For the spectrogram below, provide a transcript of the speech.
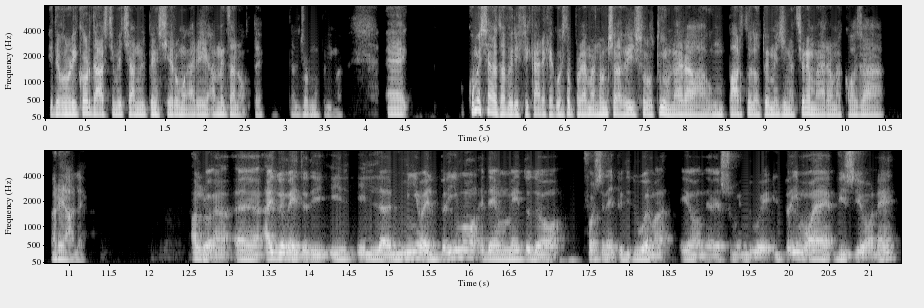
e devono ricordarsi invece hanno il pensiero magari a mezzanotte dal giorno prima. Eh, come sei andato a verificare che questo problema non ce l'avevi solo tu, non era un parto della tua immaginazione, ma era una cosa reale? Allora, eh, hai due metodi, il, il, mio è il primo ed è un metodo, forse ne hai più di due, ma io ne riassumo in due. Il primo è visione,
